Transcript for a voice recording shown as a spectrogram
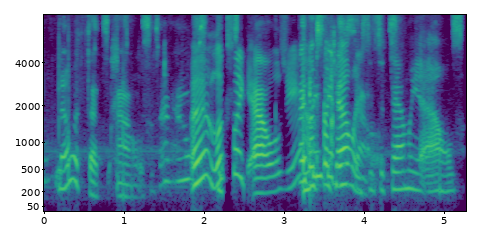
Don't know if that's owls. Is that owls? Uh, it looks like owls, yeah. I It looks like it is owls. It's a family of owls.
